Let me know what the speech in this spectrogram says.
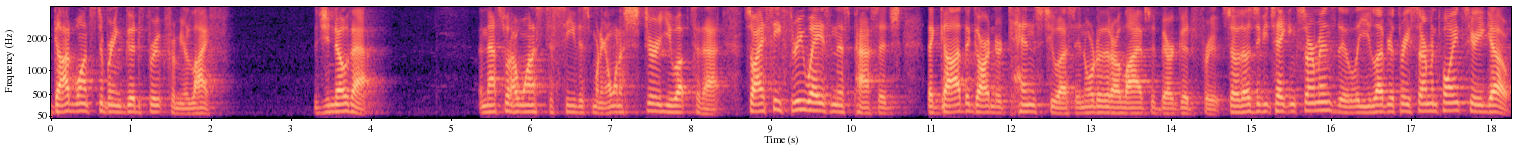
God wants to bring good fruit from your life. Did you know that? And that's what I want us to see this morning. I want to stir you up to that. So I see three ways in this passage that God the gardener tends to us in order that our lives would bear good fruit. So, those of you taking sermons, you love your three sermon points, here you go.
